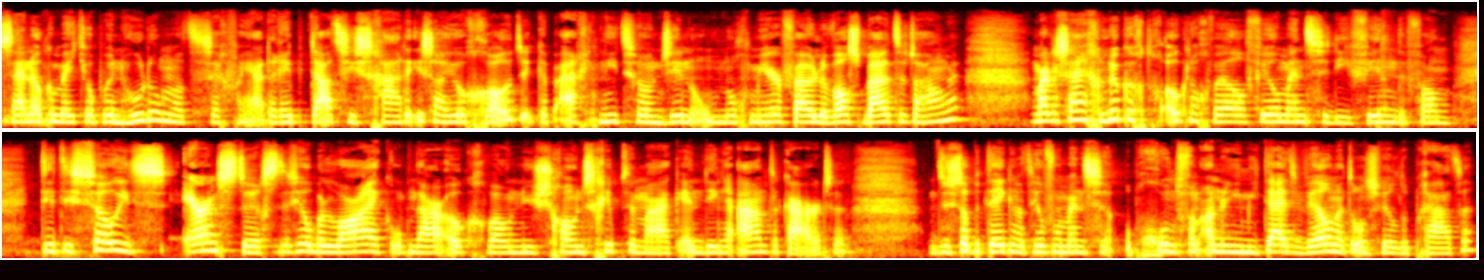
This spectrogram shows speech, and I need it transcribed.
zijn ook een beetje op hun hoede, omdat ze zeggen van ja, de reputatieschade is al heel groot. Ik heb eigenlijk niet zo'n zin om nog meer vuile was buiten te hangen. Maar er zijn gelukkig toch ook nog wel veel mensen die vinden van dit is zoiets ernstigs. Het is heel belangrijk om daar ook gewoon nu schoon schip te maken en dingen aan te kaarten. Dus dat betekent dat heel veel mensen op grond van anonimiteit wel met ons wilden praten.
